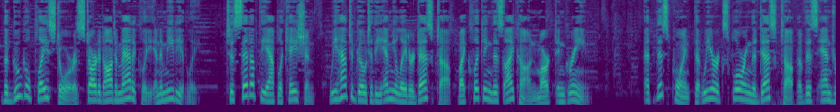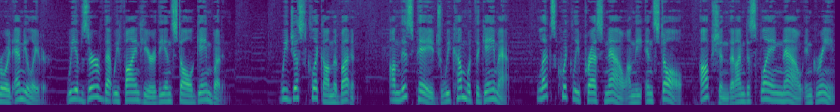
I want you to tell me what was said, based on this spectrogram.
The Google Play Store is started automatically and immediately. To set up the application, we have to go to the emulator desktop by clicking this icon marked in green. At this point that we are exploring the desktop of this Android emulator, we observe that we find here the install game button. We just click on the button. On this page we come with the game app. Let's quickly press now on the install option that I'm displaying now in green.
